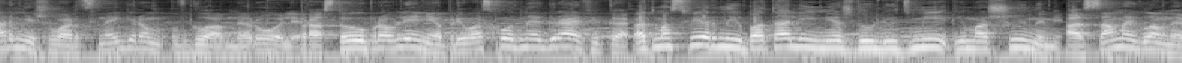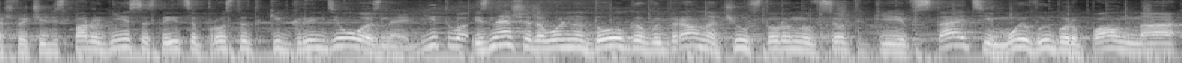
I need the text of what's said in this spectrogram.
Арни Шварценеггером в главной роли. Простое управление, превосходная графика, атмосферные баталии между людьми и машинами. А самое главное, что через пару дней состоится просто-таки грандиозная битва. И знаешь, я довольно долго выбирал, на чью сторону все-таки встать, и мой выбор пал на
